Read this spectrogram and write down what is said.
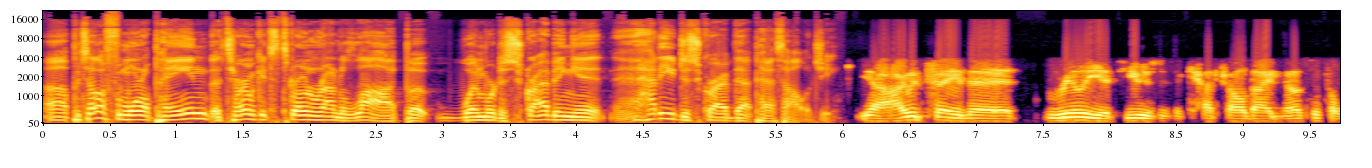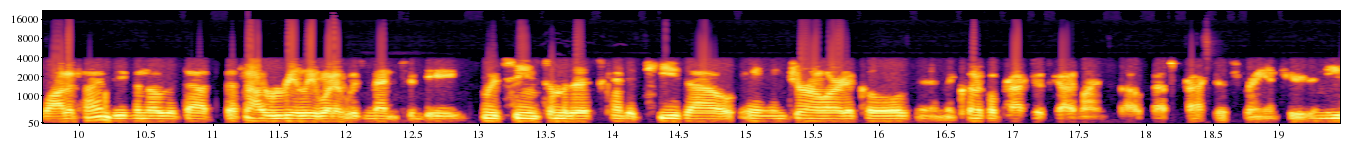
Uh, patellofemoral pain, the term gets thrown around a lot, but when we're describing it, how do you describe that pathology? Yeah, I would say that really it's used as a catch-all diagnosis a lot of times, even though that, that that's not really what it was meant to be. We've seen some of this kind of tease out in journal articles and the clinical practice guidelines about best practice for anterior knee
